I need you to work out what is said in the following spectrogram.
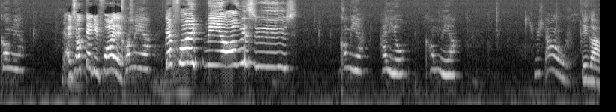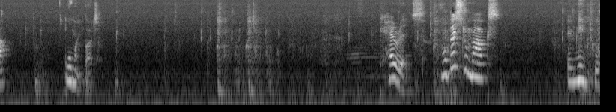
komm her. Als ob der dir folgt. Komm her. Der folgt mir. Oh, wie süß. Komm hier. Hallo, komm her. Ich möchte auch. Digga. Oh mein Gott. Carrots. Wo bist du, Max? Im Nirgendwo.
